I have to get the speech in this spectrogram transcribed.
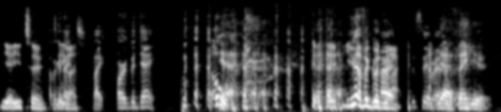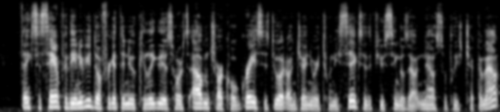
Yeah, you too. Have a See good you night. guys. Bye. Or a good day. Oh, Yeah. you have a good All night. right. See you, man. yeah, thank you. Thanks to Sam for the interview. Don't forget the new Caligula's Horse album, Charcoal Grace, is due out on January 26th. There's a few singles out now, so please check them out.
